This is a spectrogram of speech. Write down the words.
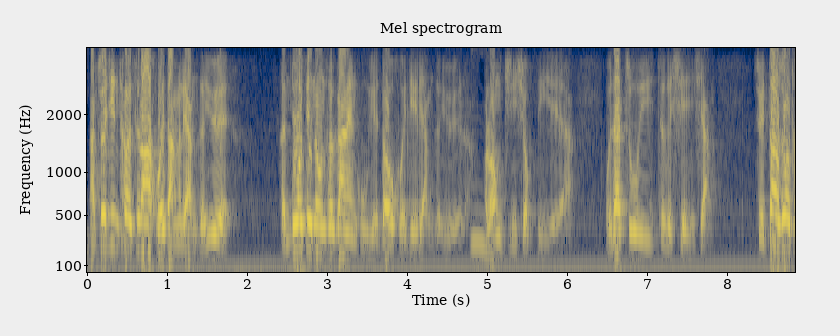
那最近特斯拉回档两个月，很多电动车概念股也都回跌两个月了，龙金兄弟啊，我在注意这个现象。所以到时候特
